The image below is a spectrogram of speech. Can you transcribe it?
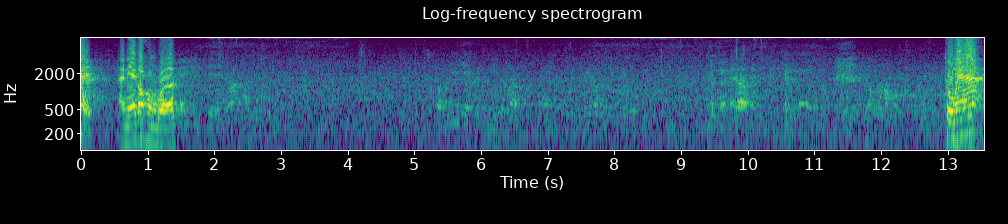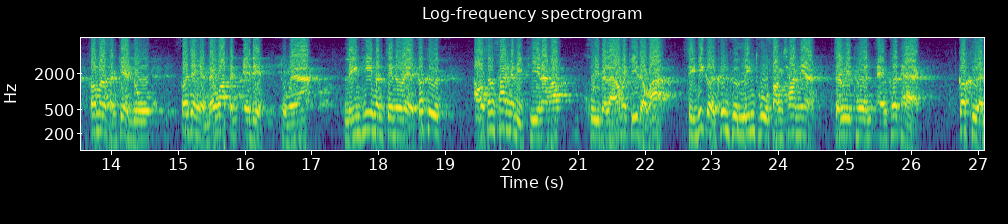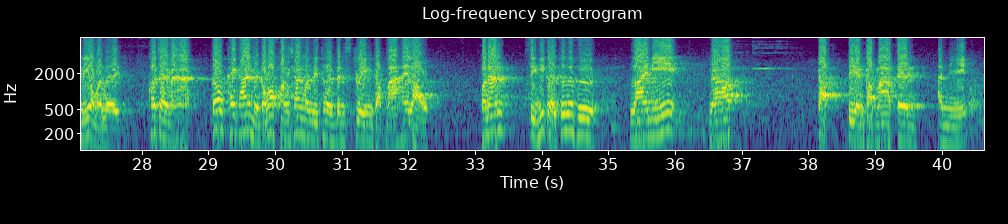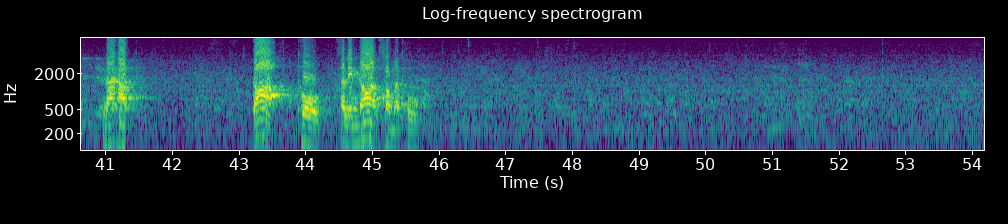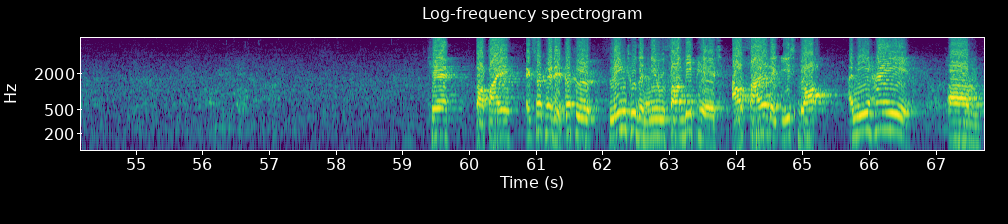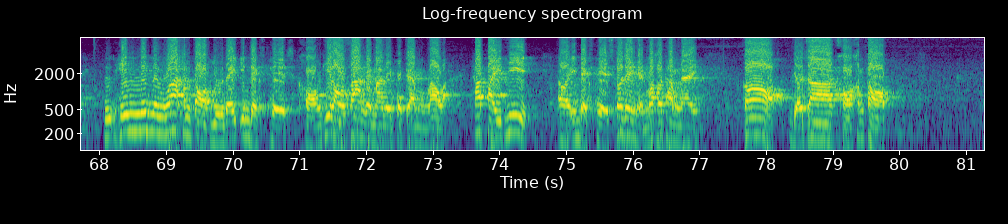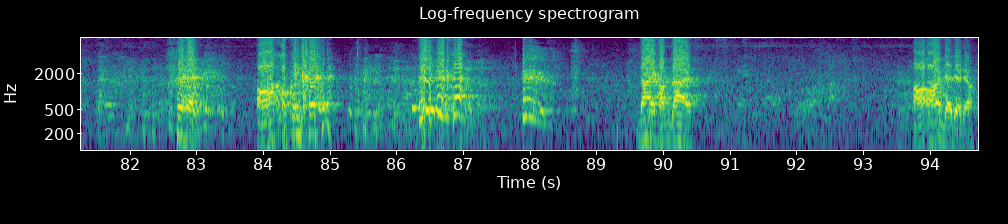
อันนี้ก็คงเวิร์กถูกไหมฮะ ก็มาสังเกตดู ก็จะเห็นได้ว่าเป็น edit ถูกไหมฮะลิงก์ที่มัน generate ก็คือเอาสั้นๆกันอีกทีนะครับ คุยไปแล้วเมื่อกี้แต่ว่าสิ่งที่เกิดขึ้นคือ link to function เนี่ยจะ return anchor tag ก็คืออันนี้ออกมาเลย เข้าใจไหมฮะ ก็คล้ายๆ เหมือนกับว่าฟังก์ชันมัน return เป็น string กลับมาให้เรา เพราะฉะนั้นสิ่งที่เกิดขึ้นก็คือลายนี้นะครับกลับเปลี่ยนกลับมาเป็นอันนี้นะครับ ก็ถูกสลินก็ส่งมาถูก เค ต่อไป extra credit ก็คือ link to the new zombie page outside of the each block อันนี้ให้หินนิดนึงว่าคำตอบอยู่ใน index page ของที่เราสร้างกันมาในโปรแกรมของเราอะถ้าไปที่อ่อ index page ก็จะเห็นว่าเขาทำไง ก็เดี๋ยวจะขอคำตอบ อ๋อ ขอบคุณครับ ได้ครับได้ อ๋ออ๋อเดี๋ยวเดี๋ยวเดี๋ยว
